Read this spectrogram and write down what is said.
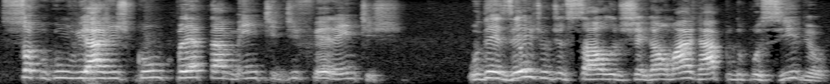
Só que com viagens completamente diferentes. O desejo de Saulo de chegar o mais rápido possível,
